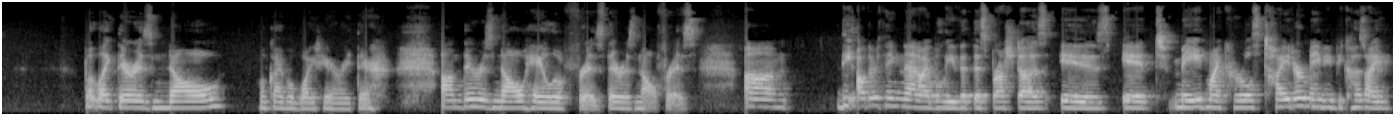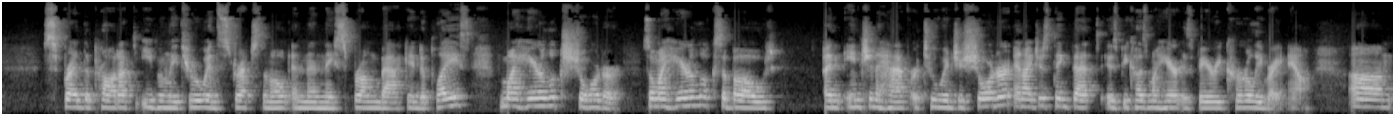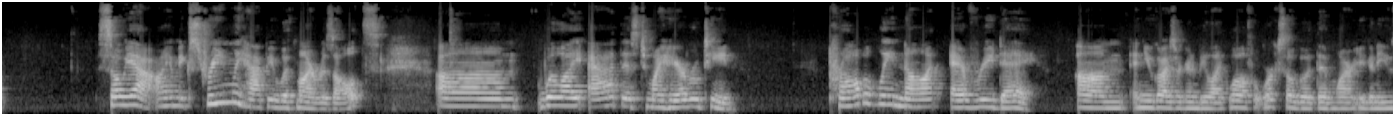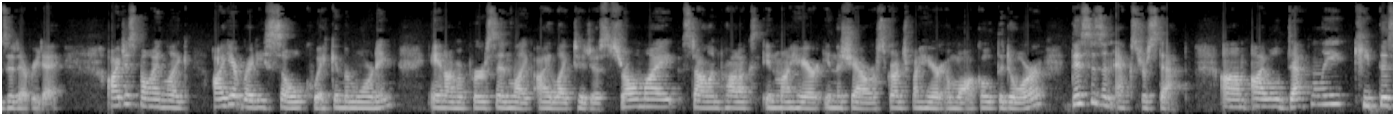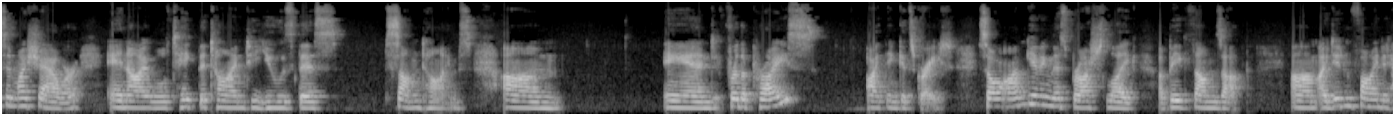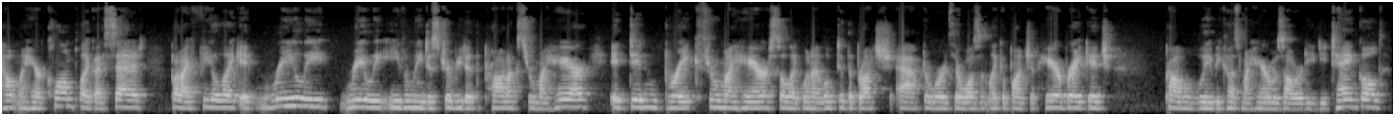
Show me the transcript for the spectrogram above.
But like there is no, look I have a white hair right there. Um, there is no halo frizz. There is no frizz. Um, the other thing that I believe that this brush does is it made my curls tighter, maybe because I spread the product evenly through and stretched them out and then they sprung back into place. My hair looks shorter. So my hair looks about an inch and a half or two inches shorter and I just think that is because my hair is very curly right now. Um, so yeah, I am extremely happy with my results. Um, will I add this to my hair routine? Probably not every day. Um, and you guys are going to be like, well, if it works so good, then why aren't you going to use it every day? I just find like I get ready so quick in the morning and I'm a person like I like to just throw my styling products in my hair in the shower, scrunch my hair and walk out the door. This is an extra step. Um, I will definitely keep this in my shower and I will take the time to use this sometimes. Um, and for the price, I think it's great. So I'm giving this brush like a big thumbs up. Um, I didn't find it helped my hair clump, like I said, but I feel like it really, really evenly distributed the products through my hair. It didn't break through my hair, so like when I looked at the brush afterwards, there wasn't like a bunch of hair breakage, probably because my hair was already detangled.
